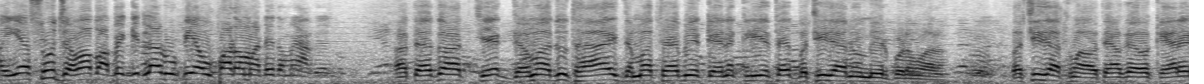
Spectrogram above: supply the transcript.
અહીંયા શું જવાબ આપે? કેટલા રૂપિયા ઉપાડવા માટે તમે આવ્યા છો? અત્યારે તો આ ચેક જમા હજુ થાય જમા થયા બી એને ક્લિયર થાય પછી જ આનો મેર પડે મારો. પછી જ હાથમાં આવે ત્યાં કે ક્યારે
